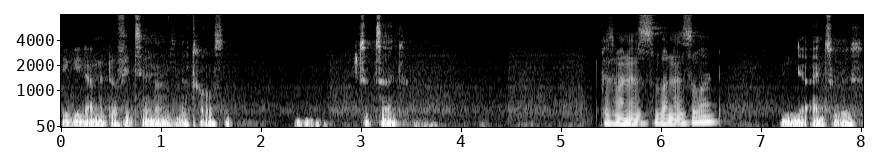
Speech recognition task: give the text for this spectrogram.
Wir gehen damit offiziell noch nicht nach draußen. Zurzeit. Bis wann ist, wann ist es soweit? Wenn der Einzug ist.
